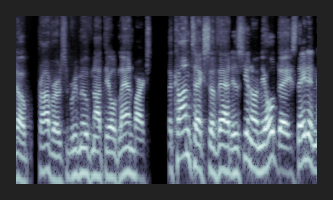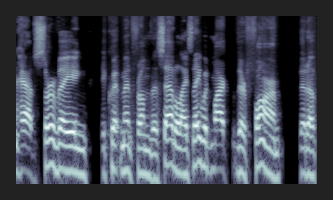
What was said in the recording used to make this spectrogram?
you know, Proverbs, remove not the old landmarks. the context of that is, you know, in the old days, they didn't have surveying equipment from the satellites. They would mark their farm that a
